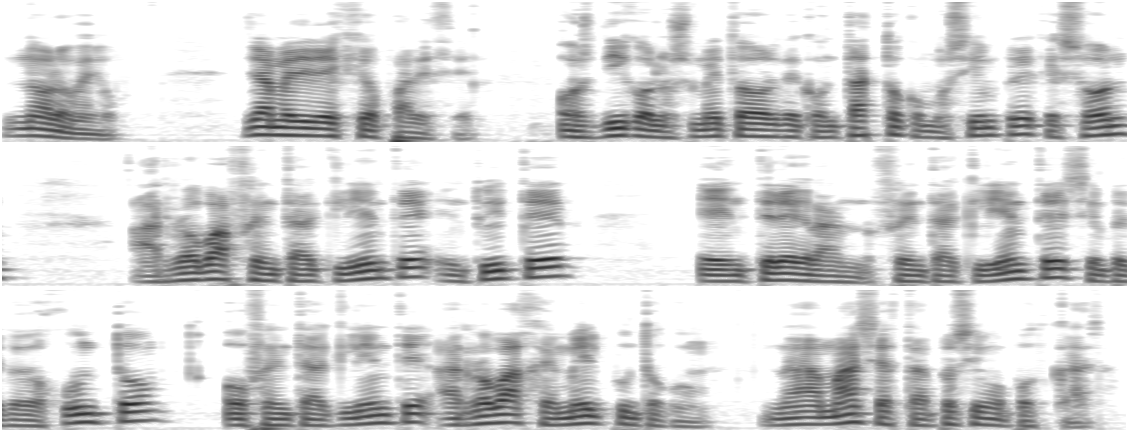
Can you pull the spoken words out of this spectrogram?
no lo veo. Ya me diréis qué os parece. Os digo los métodos de contacto, como siempre, que son arroba frente al cliente en Twitter, en Telegram frente al cliente, siempre todo junto, o frente al cliente arroba gmail.com. Nada más y hasta el próximo podcast.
